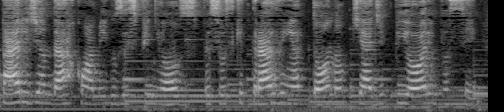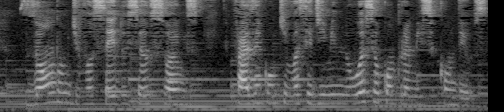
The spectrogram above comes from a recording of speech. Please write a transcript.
Pare de andar com amigos espinhosos, pessoas que trazem à tona o que há de pior em você, zombam de você e dos seus sonhos, fazem com que você diminua seu compromisso com Deus.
